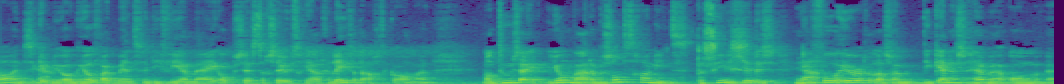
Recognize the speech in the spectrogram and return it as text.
wel? En dus ik heb nu ook heel vaak mensen die via mij op 60, 70-jarige leeftijd erachter komen. Want toen zij jong waren, bestond het gewoon niet. Weet precies. je? Dus Ja. ik voel heel erg dat als we die kennis hebben om eh,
